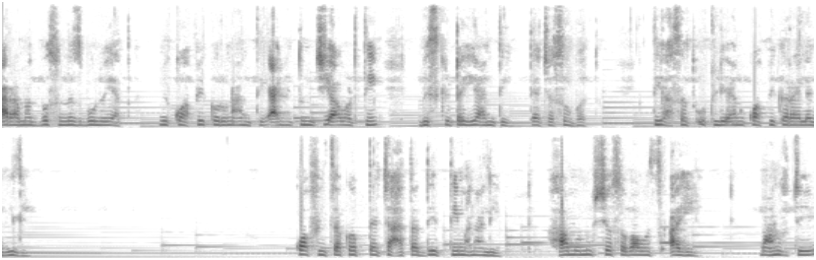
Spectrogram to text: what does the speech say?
आरामात बसूनच बोलूयात. मी कॉफी करून आणते आणि तुमची आवडती बिस्किटही आणते त्याच्यासोबत. ती हसत उठली आणि कॉफी करायला गेली. कॉफीचा कप त्याच्या हातात देत ती म्हणाली हा मनुष्य स्वभावच आहे. माणूस जे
